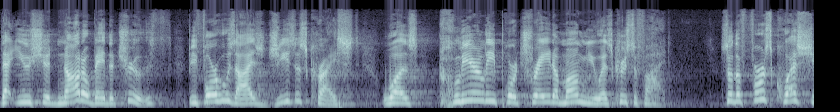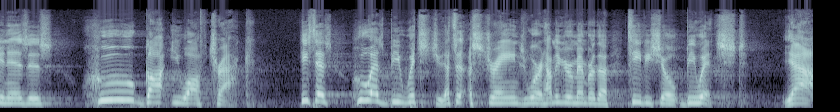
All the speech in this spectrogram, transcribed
that you should not obey the truth, before whose eyes Jesus Christ was clearly portrayed among you as crucified? So the first question is, is who got you off track? He says, Who has bewitched you? That's a, a strange word. How many of you remember the TV show Bewitched? Yeah.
